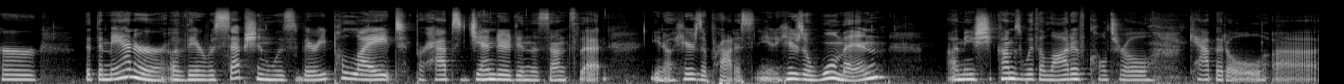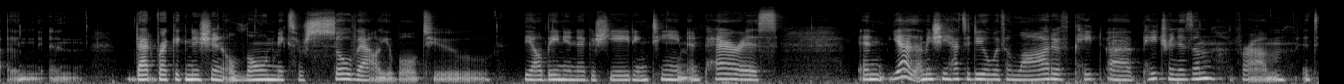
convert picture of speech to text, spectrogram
her that the manner of their reception was very polite, perhaps gendered in the sense that, you know, here's a Protestant, you know, here's a woman. I mean, she comes with a lot of cultural capital, uh, and, and that recognition alone makes her so valuable to the Albanian negotiating team in Paris and yeah, I mean, she had to deal with a lot of pat- uh, patronism from it's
